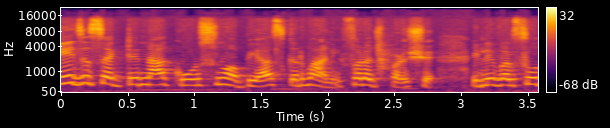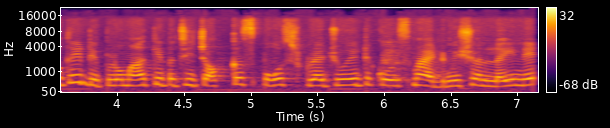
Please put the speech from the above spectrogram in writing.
તે જ સેક્ટરના કોર્સનો અભ્યાસ કરવાની ફરજ પડશે. એટલે વર્ષોથી ડિપ્લોમા કે પછી ચોક્કસ પોસ્ટ ગ્રેજ્યુએટ કોર્સમાં એડમિશન લઈને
